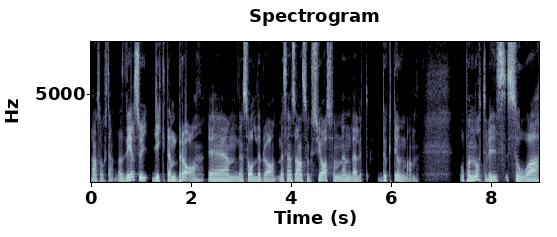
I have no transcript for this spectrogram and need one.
ansågs den. Alltså dels så gick den bra, eh, den sålde bra, men sen så ansågs jag som en väldigt duktig ung man. Och på något vis så,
